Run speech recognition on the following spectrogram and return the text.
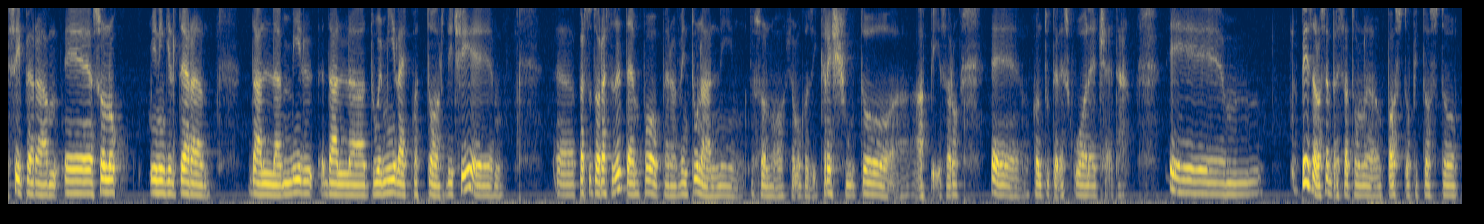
sì, per, um, e sono in Inghilterra dal, mil, dal 2014 e eh, per tutto il resto del tempo, per 21 anni, sono diciamo così, cresciuto a, a Pesaro eh, con tutte le scuole, eccetera. E, um, Pesaro è sempre stato un posto piuttosto,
